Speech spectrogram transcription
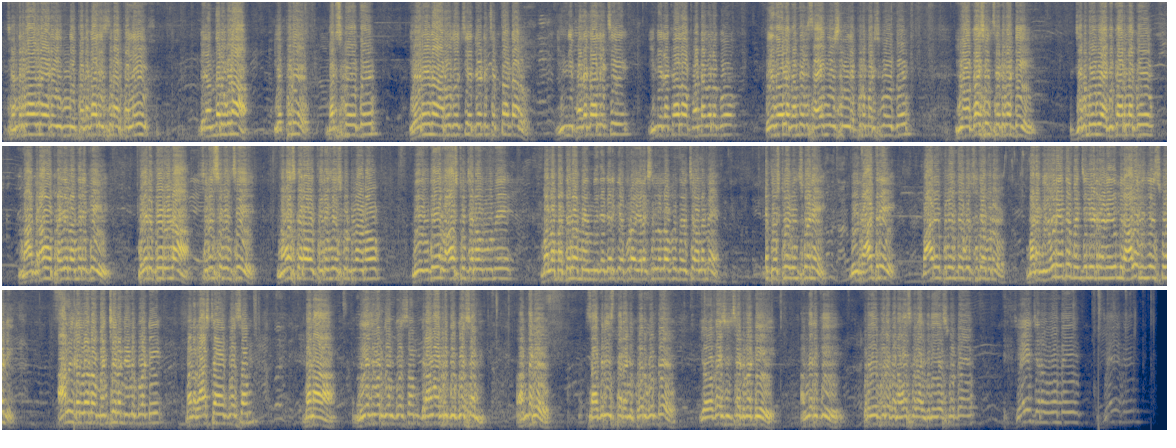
చంద్రబాబు నాయుడు ఇన్ని పథకాలు ఇస్తున్నారు తల్లి. మీరందరూ కూడా ఎప్పుడు మర్చిపోవద్దు. ఎవరైనా ఆ రోజు వచ్చి చెప్తా ఉంటారు ఇన్ని పథకాలు ఇచ్చి ఇన్ని రకాల పండుగలకు పేదవాళ్ళకి అందరికీ సాయం చేసిన వాళ్ళు ఎప్పుడు మర్చిపోవద్దు. ఈ అవకాశం ఇచ్చినటువంటి జనభూమి అధికారులకు నా గ్రామ ప్రజలందరికీ పేరు పేరున శిరస్సు ఉంచి నమస్కారాలు తెలియజేసుకుంటున్నాను. మీరు ఇదే లాస్ట్ జనభూమి మళ్ళీ మధ్యలో మేము మీ దగ్గరికి ఎప్పుడో ఎలక్షన్లలో వచ్చే వాళ్ళమే దృష్టిలో ఉంచుకొని మీరు రాత్రి భార్య పిల్లలతో కూర్చున్నప్పుడు మనకు ఎవరైతే మంచి లీడర్ అనేది మీరు ఆలోచన చేసుకోండి. ఆలోచనలోనూ మంచిలో నిండుకోండి. మన రాష్ట్రం కోసం మన నియోజకవర్గం కోసం గ్రామాభివృద్ధి కోసం అందరూ సహకరిస్తారని కోరుకుంటూ ఈ అవకాశం ఇచ్చినటువంటి అందరికీ హృదయపూర్వక నమస్కారాలు తెలియజేసుకుంటూ జై జనభూమి జై హింద్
